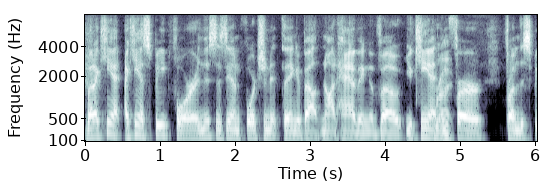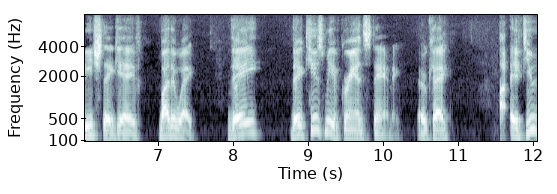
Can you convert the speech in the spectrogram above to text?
but I can't I can't speak for her, and this is the unfortunate thing about not having a vote. You can't right. infer from the speech they gave. By the way, they they accused me of grandstanding. Okay, if you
